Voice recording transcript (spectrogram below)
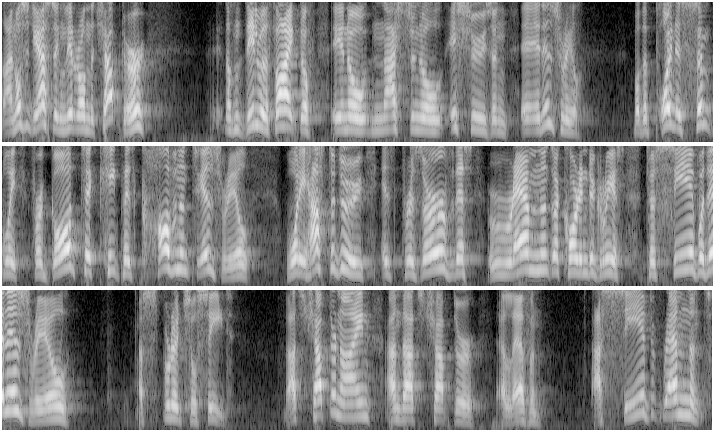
I'm not suggesting later on the chapter it doesn't deal with the fact of you know national issues in, in Israel. But the point is simply for God to keep his covenant to Israel, what he has to do is preserve this remnant according to grace to save within Israel a spiritual seed. That's chapter 9 and that's chapter 11. A saved remnant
